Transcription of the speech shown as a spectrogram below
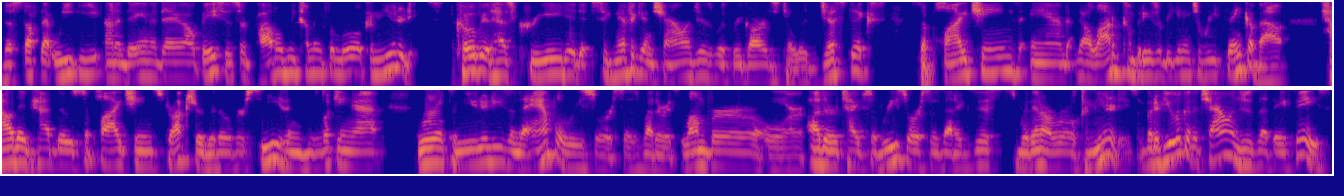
the stuff that we eat on a day in a day out basis, are probably coming from rural communities. COVID has created significant challenges with regards to logistics, supply chains, and a lot of companies are beginning to rethink about how they've had those supply chains structured with overseas and looking at rural communities and the ample resources, whether it's lumber or other types of resources that exists within our rural communities. But if you look at the challenges that they face,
